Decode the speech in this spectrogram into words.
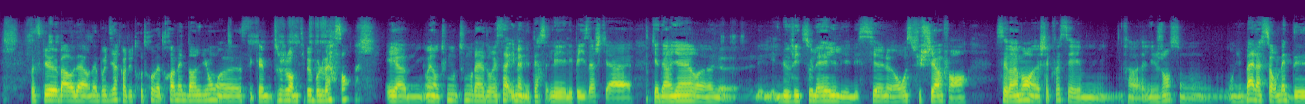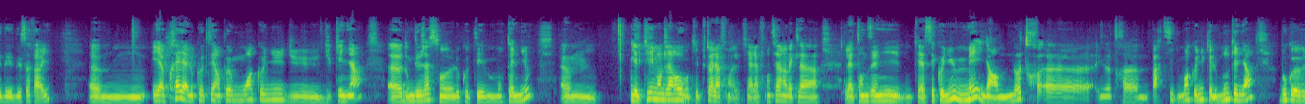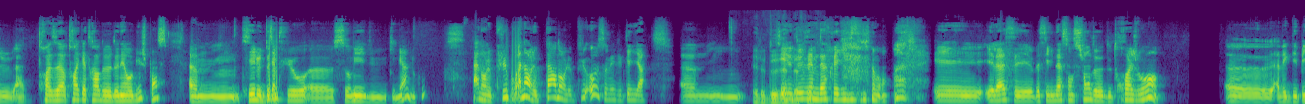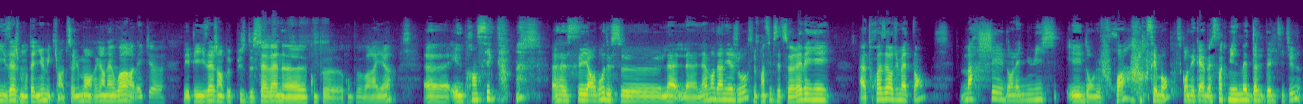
Parce que bah on a, beau dire quand tu te retrouves à 3 mètres d'un lion, c'est quand même toujours un petit peu bouleversant. Et euh, ouais, non, tout le monde, tout le monde a adoré ça, et même les, paysages qu'il y a, a derrière, euh, le, les, levées de soleil, les, ciels rose fuchsia. Enfin, c'est vraiment à chaque fois, c'est, enfin, les gens sont ont du mal à se remettre des, des, safaris. Euh, et après, il y a le côté un peu moins connu du, Kenya. Euh, donc déjà, le côté montagneux. Euh, il y a le Kilimanjaro, qui est plutôt à la, qui est à la frontière avec la, la Tanzanie, qui est assez connue, mais il y a un autre, euh, une autre euh, partie moins connue qui est le Mont Kenya, beaucoup euh, à 3 heures, 3 à 4 heures de, de Nairobi, je pense, qui est le deuxième plus haut sommet du Kenya, du coup. Ah non, le plus, ah non, le pardon, le plus haut sommet du Kenya. et le deuxième, et le deuxième d'Afrique, exactement. Et, et là, c'est, bah, c'est une ascension de, de trois jours. Euh, avec des paysages montagneux, mais qui ont absolument rien à voir avec euh, les paysages un peu plus de savane euh, qu'on peut qu'on peut voir ailleurs. et le principe, c'est en gros de se l'avant-dernier jour, le principe c'est de se réveiller à 3 heures du matin, marcher dans la nuit et dans le froid forcément, parce qu'on est quand même à 5000 mètres d'altitude,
